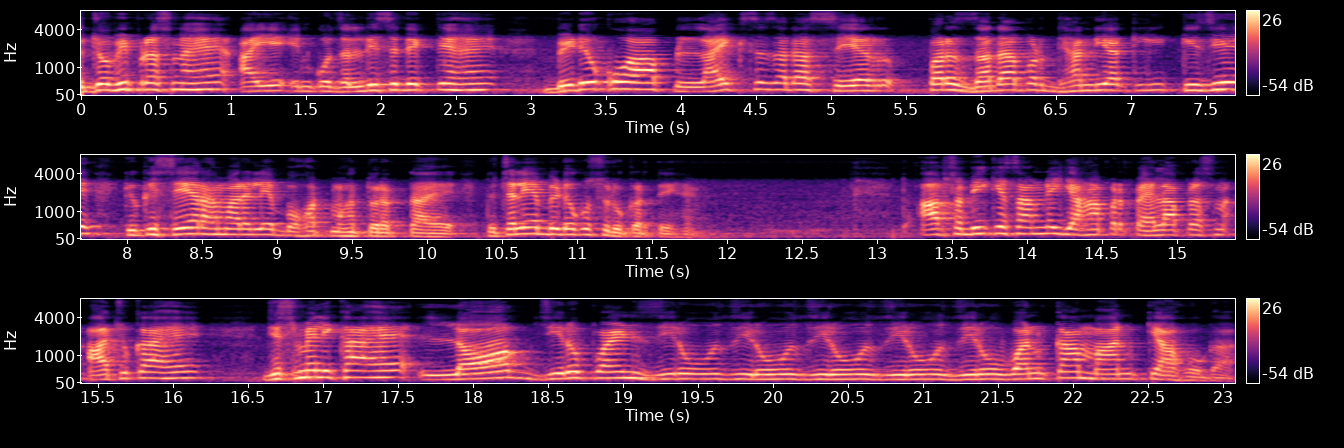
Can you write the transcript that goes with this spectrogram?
तो जो भी प्रश्न है, आइए इनको जल्दी से देखते हैं। वीडियो को आप लाइक से ज़्यादा, शेयर पर ज़्यादा पर ध्यान दिया कीजिए, क्योंकि शेयर हमारे लिए बहुत महत्व रखता है। तो चलिए अब वीडियो को शुरू करते हैं। तो आप सभी के सामने यहाँ पर पहला प्रश्न आ चुका है, जिसमें लिखा है log zero point zero zero zero zero zero one का मान क्या होगा?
